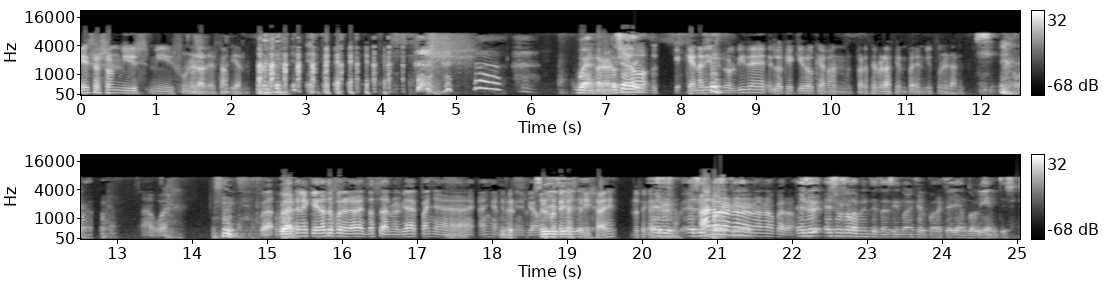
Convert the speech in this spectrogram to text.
esos son mis, mis funerales también. bueno, o sea, que, nadie se le olvide lo que quiero que hagan para celebración en mi funeral. ah, bueno. Voy, a, tener que ir a tu funeral entonces darme el viaje a España, Ángel, definitivamente. no tengas prisa, ¿eh? No tengas prisa. ah, no, no, no, no, no, pero... Eso, eso, solamente está haciendo Ángel para que hayan dolientes.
